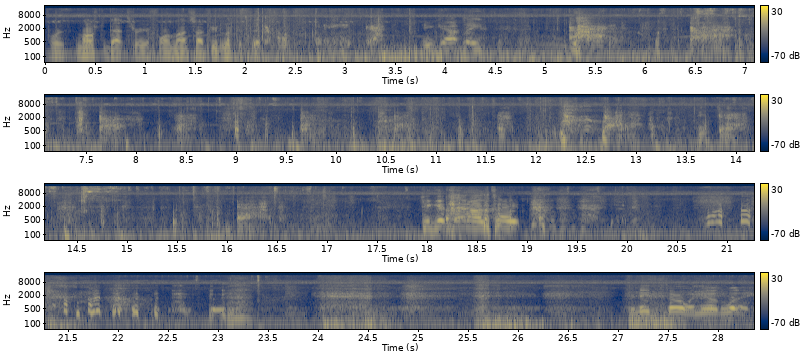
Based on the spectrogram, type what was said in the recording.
for most of that three or four months. So if you look at this, he got me. to get that on tape. we need to throw him the other way.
